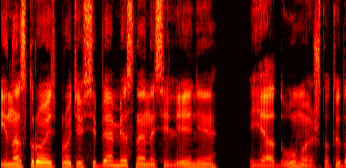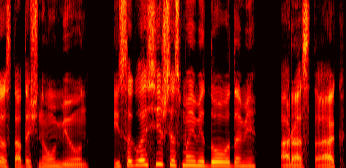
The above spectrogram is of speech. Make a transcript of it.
и настроить против себя местное население? Я думаю, что ты достаточно умен и согласишься с моими доводами. А раз так,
